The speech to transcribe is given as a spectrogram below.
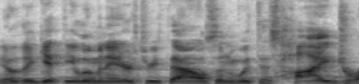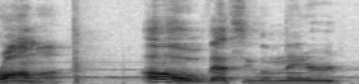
you know they get the Illuminator 3000 with this high drama. Oh, that's the Illuminator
